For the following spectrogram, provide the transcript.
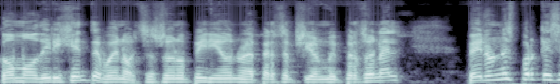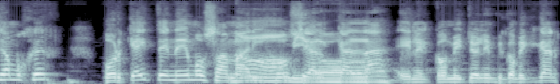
Como dirigente, bueno, eso es una opinión, una percepción muy personal. Pero no es porque sea mujer, porque ahí tenemos a No, Marijose amigo. Alcalá en el Comité Olímpico Mexicano.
